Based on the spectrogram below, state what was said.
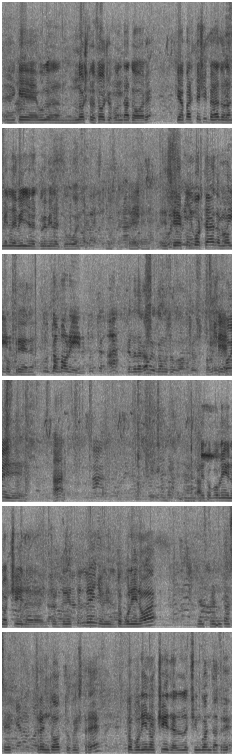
eh, che è un nostro socio fondatore che ha partecipato alla Mille Miglia del 2002 eh, e si è comportato molto bene. Tutto Polino, tutto... Ah, Che la come come che. Poi ah? il topolino C del giardinetto in legno, il topolino A del 37, 38 questo è, topolino C del 53,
